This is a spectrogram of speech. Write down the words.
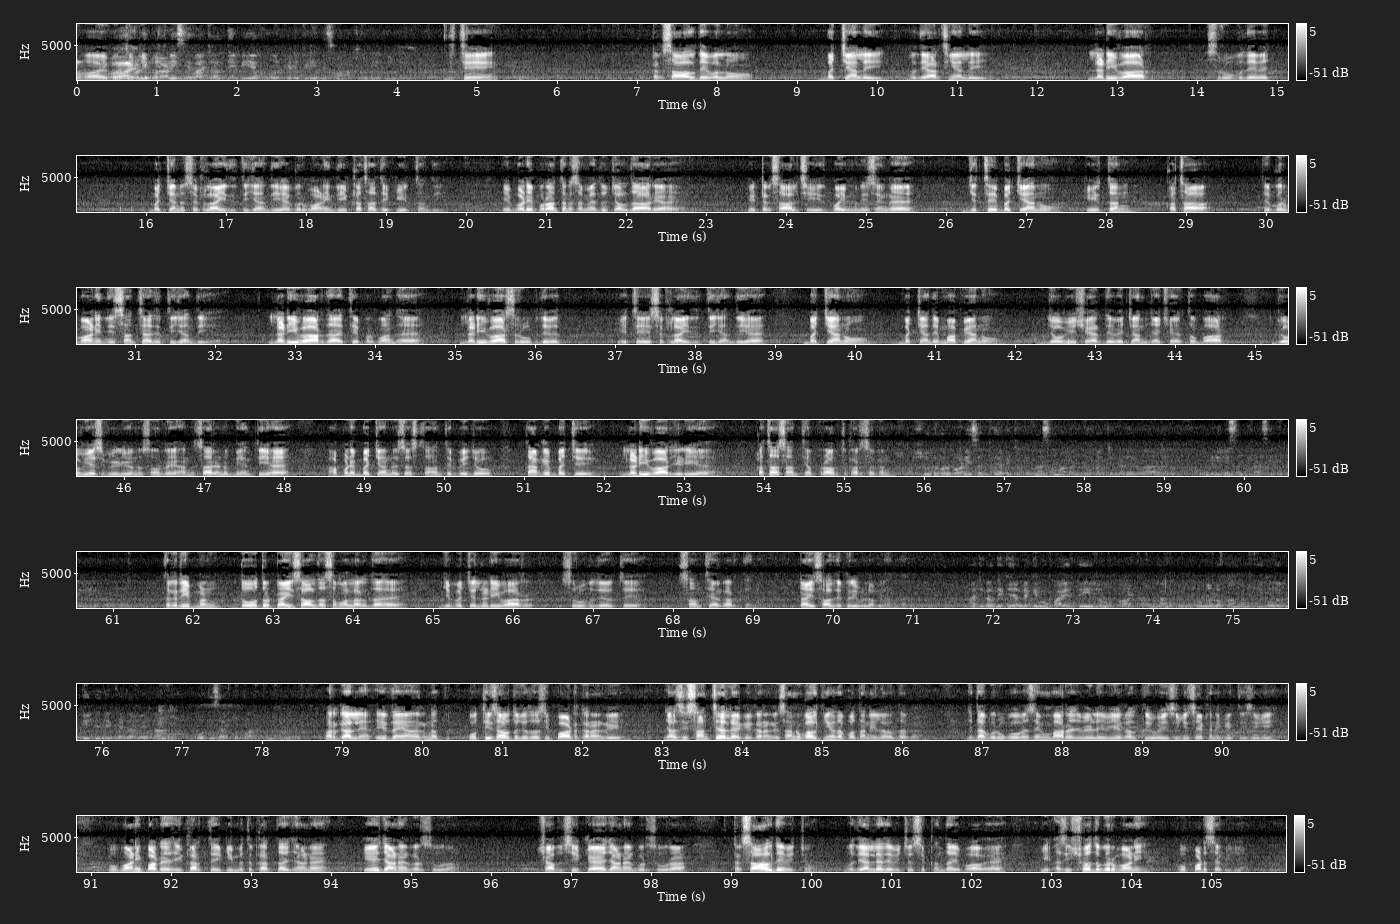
ਵਾਹਿਗੁਰੂ ਜੀ ਕੀ ਫਤਿਹ। ਸੇਵਾ ਚੱਲਦੀ ਪਈ ਹੈ ਹੋਰ ਕਿਹੜੀ ਕਿਹੜੀ ਤੇ ਸੇਵਾਵਾਂ ਚੱਲਦੀਆਂ ਪਈਆਂ? ਜਿੱਥੇ ਟਕਸਾਲ ਦੇ ਵੱਲੋਂ ਬੱਚਿਆਂ ਲਈ ਵਿਦਿਆਰਥੀਆਂ ਲਈ ਲੜੀਵਾਰ ਸਰੂਪ ਦੇ ਵਿੱਚ ਬੱਚਿਆਂ ਨੂੰ ਸਿਖਲਾਈ ਦਿੱਤੀ ਜਾਂਦੀ ਹੈ ਗੁਰਬਾਣੀ ਦੀ ਕਥਾ ਤੇ ਕੀਰਤਨ ਦੀ। ਇਹ ਬੜੇ ਪੁਰਾਤਨ ਸਮੇਂ ਤੋਂ ਚੱਲਦਾ ਆ ਰਿਹਾ ਹੈ। ਇਹ ਟਕਸਾਲ ਸ਼ਹੀਦ ਭਾਈ ਮਨੀ ਸਿੰਘ ਹੈ, ਜਿੱਥੇ ਬੱਚਿਆਂ ਨੂੰ ਕੀਰਤਨ, ਕਥਾ ਤੇ ਗੁਰਬਾਣੀ ਦੀ ਸੰਥਿਆ ਦਿੱਤੀ ਜਾਂਦੀ ਹੈ। ਲੜੀਵਾਰ ਦਾ ਇੱਥੇ ਪ੍ਰਬੰਧ ਹੈ। ਲੜੀਵਾਰ ਸਰੂਪ ਦੇ ਵਿੱਚ ਇੱਥੇ ਸਿਖਲਾਈ ਦਿੱਤੀ ਜਾਂਦੀ ਹੈ। ਬੱਚਿਆਂ ਨੂੰ, ਬੱਚਿਆਂ ਦੇ ਮਾਪਿਆਂ ਨੂੰ ਜੋ ਵੀ ਸ਼ਹਿਰ ਦੇ ਵਿੱਚ ਹਨ ਜਾਂ ਸ਼ਹਿਰ ਤੋਂ ਬਾਹਰ ਜੋ ਵੀ ਇਸ ਵੀਡੀਓ ਨੂੰ ਸੁਣ ਰਹੇ ਹਨ, ਸਾਰਿਆਂ ਨੂੰ ਬੇਨਤੀ ਹੈ ਆਪਣੇ ਬੱਚਿਆਂ ਨੂੰ ਇਸ ਸਥਾਨ ਤੇ ਭੇਜੋ ਤਾਂ ਕਿ ਬੱਚੇ ਲੜੀਵਾਰ ਜਿਹੜੀ ਹੈ ਕਥਾ ਸੰਥਿਆ ਪ੍ਰਾਪਤ ਕਰ ਸਕਣ। ਸ਼ੁੱਧ ਗੁਰਬਾਣੀ ਸੰਥਿਆ ਵਿੱਚ ਕਿੰਨਾ ਸਮਾਂ ਲੱਗਦਾ ਬੱਚੇ ਲੜੀਵਾਰ ਜਿਹੜੀ ਕਿ ਸੰਥਿਆ ਸਿੱਖਦੇ ਨੇ ਤਕਰੀਬਨ 2 ਤੋਂ 2.5 ਸਾਲ ਦਾ ਸਮਾਂ ਲੱਗਦਾ ਹੈ ਜੇ ਬੱਚੇ ਲੜੀਵਾਰ ਸਰੂਪ ਦੇ ਉੱਤੇ ਸੰਥਿਆ ਕਰਦੇ ਨੇ। 2.5 ਸਾਲ ਦੇ ਕਰੀਬ ਲੱਗ ਜਾਂਦਾ ਹੈ। ਅੱਜ ਕੱਲ੍ਹ ਦੇਖਿਆ ਜਾਂਦਾ ਕਿ ਮੋਬਾਈਲ ਤੇ ਹੀ ਲੋਕ ਪਾਠ ਕਰਨ ਲੱਗ ਪਏ ਨੇ ਉਹਨਾਂ ਲੋਕਾਂ ਨੂੰ ਕੀ ਕਹੋਗੇ ਕਿਉਂਕਿ ਜੇ ਦੇਖਿਆ ਜਾਵੇ ਤਾਂ ਪੋਥੀ ਸਾਹਿਬ ਤੋਂ ਪਾਠ ਕਰਨਾ ਪਰ ਗੱਲ ਇਹ ਤਾਂ ਇਹ ਨਾ ਪੋਥੀ ਸਾਹਿਬ ਤੋਂ ਜਦੋਂ ਅਸੀਂ ਪਾਠ ਕਰਾਂਗੇ, ਜਾਂ ਅਸੀਂ ਸੰਥਿਆ ਲੈ ਕੇ ਕਰਾਂਗੇ, ਸਾਨੂੰ ਗਲਤੀਆਂ ਦਾ ਪਤਾ ਨਹੀਂ ਲੱਗਦਾਗਾ। ਜਿੱਦਾਂ ਗੁਰੂ ਗੋਬਿੰਦ ਸਿੰਘ ਮਹਾਰਾਜ ਵੇਲੇ ਵੀ ਇਹ ਗਲਤੀ ਹੋਈ ਸੀਗੀ, ਸਿੱਖ ਨੇ ਕੀਤੀ ਸੀਗੀ। ਉਹ ਬਾਣੀ ਪੜ੍ਹ ਰਹੇ ਸੀ, ਕਰਤੇ ਕੀਮਤ ਕਰਤਾ ਜਾਣਾ ਇਹ ਜਾਣਾ ਗੁਰਸੂਰਾ? ਸ਼ਬਦ ਸੀ, ਕਹਿ ਜਾਣਾ ਗੁਰਸੂਰਾ। ਟਕਸਾਲ ਦੇ ਵਿੱਚੋਂ ਵਿਦਿਆਲਿਆ ਦੇ ਵਿੱਚੋਂ ਸਿੱਖਣ ਦਾ ਇਹ ਭਾਵ ਹੈ ਕਿ ਅਸੀਂ ਸ਼ੁੱਧ ਗੁਰਬਾਣੀ ਉਹ ਪੜ੍ਹ ਸਕੀਏ।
